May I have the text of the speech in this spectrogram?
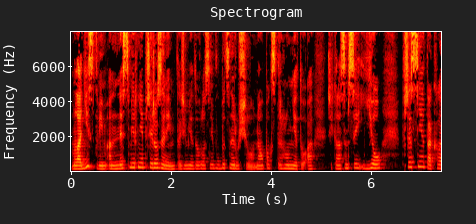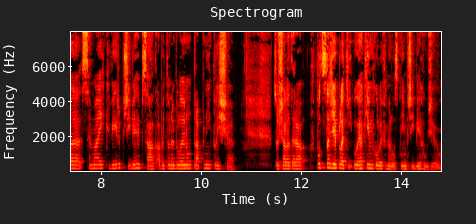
mladistvím a nesmírně přirozeným, takže mě to vlastně vůbec nerušilo. Naopak strhlo mě to a říkala jsem si, jo, přesně takhle se mají kvír příběhy psát, aby to nebylo jenom trapný kliše. Což ale teda v podstatě platí o jakýmkoliv milostným příběhu, že jo.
